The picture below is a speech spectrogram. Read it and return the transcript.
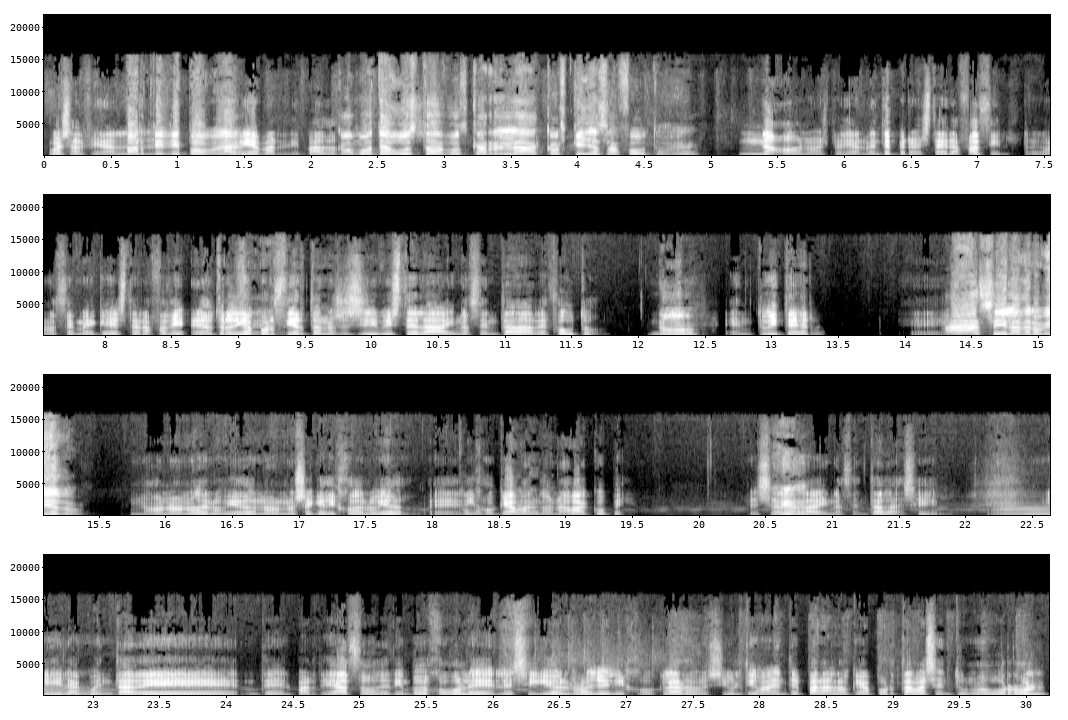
Pues al final Participó, ¿eh? había participado. ¿Cómo te gusta buscarle las cosquillas a foto, eh? No, no especialmente, pero esta era fácil. Reconóceme que esta era fácil. El otro día, por cierto, no sé si viste la inocentada de Fouto. ¿No? En Twitter. eh, Ah, sí, la del Oviedo. No, no, no, del Oviedo. No, no sé qué dijo del Oviedo. Eh, dijo que abandonaba Cope. Esa ¿Qué? era la inocentada, sí. Y la cuenta de, del partidazo, de tiempo de juego, le, le siguió el rollo y dijo, claro, si últimamente para lo que aportabas en tu nuevo rol,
